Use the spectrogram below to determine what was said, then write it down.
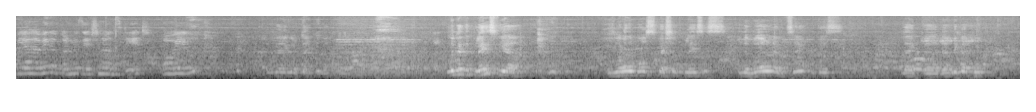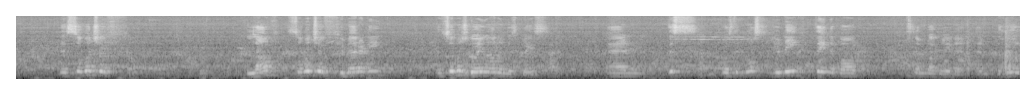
We are having a conversation on stage. How are you? I'm Very good, thank you. ma'am. Look at the place we are. It's one of the most special places in the world, I would say, because, like uh, Nandika put, there's so much of love, so much of humanity, and so much going on in this place. And this was the most unique thing about Slumdog Millionaire, and the whole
